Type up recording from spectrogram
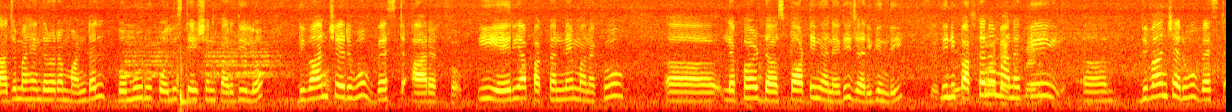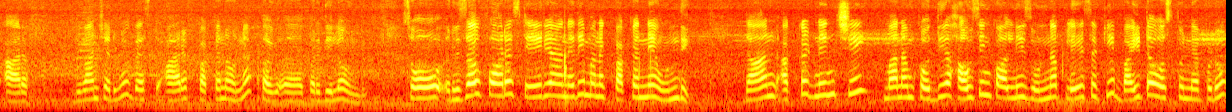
రాజమహేంద్రవరం మండల్ బొమ్మూరు పోలీస్ స్టేషన్ పరిధిలో దివాన్ చెరువు వెస్ట్ ఆర్ఎఫ్. ఈ ఏరియా పక్కనే మనకు లెపర్డ్ స్పాటింగ్ అనేది జరిగింది. దీని పక్కన మనకి దివాన్ చెరువు వెస్ట్ ఆర్ఎఫ్. దివాన్ చెరువు వెస్ట్ ఆర్ఎఫ్ పక్కన ఉన్న ప- పరిధిలో ఉంది. సో రిజర్వ్ ఫారెస్ట్ ఏరియా అనేది మనకు పక్కనే ఉంది. దాని అక్కడి నుంచి మనం కొద్దిగా హౌసింగ్ కాలనీస్ ఉన్న ప్లేస్కి బయట వస్తున్నప్పుడు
